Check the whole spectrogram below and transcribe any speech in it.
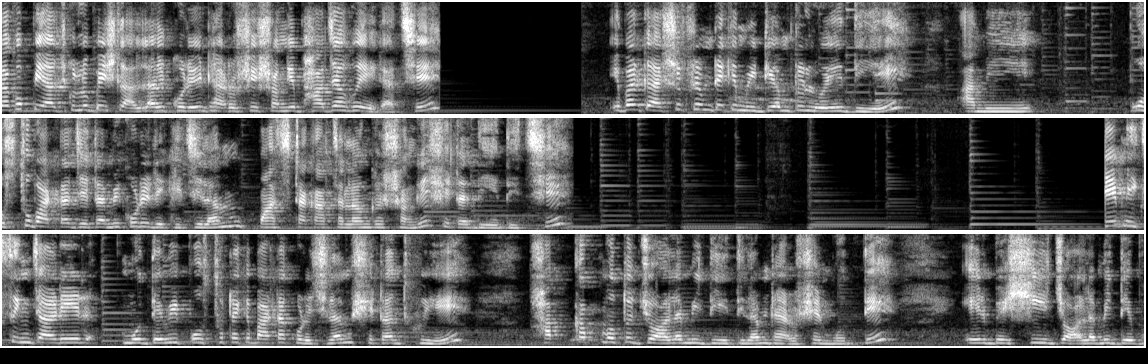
দেখো, পেঁয়াজগুলো বেশ লাল লাল করে ঢ্যাঁড়সের সঙ্গে ভাজা হয়ে গেছে। এবার গ্যাসের ফ্লেমটাকে মিডিয়াম টু লোয়ে দিয়ে আমি পোস্ত বাটা যেটা আমি করে রেখেছিলাম, পাঁচটা কাঁচা লঙ্কার সঙ্গে সেটা দিয়ে দিচ্ছি। যে মিক্সিং জারের মধ্যে আমি পোস্তটাকে বাটা করেছিলাম, সেটা ধুয়ে হাফ কাপ মতো জল আমি দিয়ে দিলাম ঢ্যাঁড়সের মধ্যে। এর বেশি জল আমি দেব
